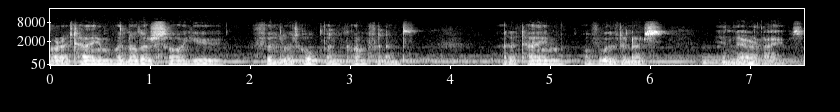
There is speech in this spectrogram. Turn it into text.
Or a time when others saw you filled with hope and confidence at a time of wilderness in their lives?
